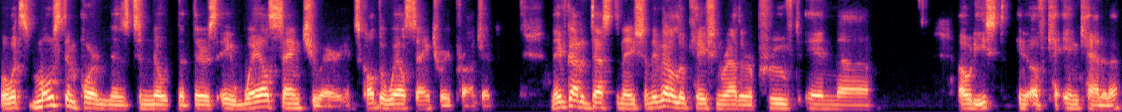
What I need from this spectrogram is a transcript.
But what's most important is to note that there's a whale sanctuary. It's called the Whale Sanctuary Project. They've got a destination. They've got a location rather approved in uh, out east in, of in Canada,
